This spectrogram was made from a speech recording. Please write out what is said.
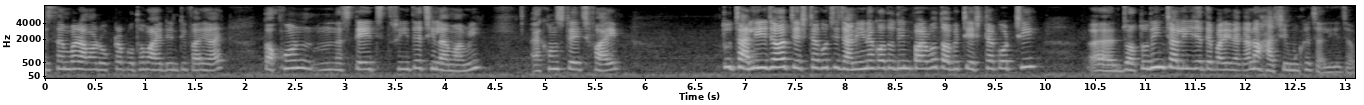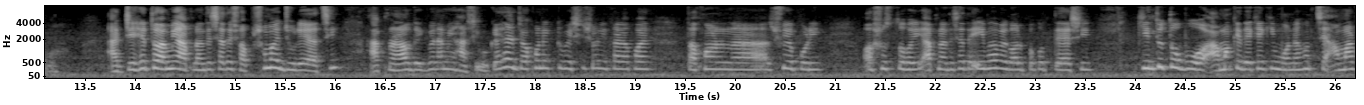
ডিসেম্বর আমার রোগটা প্রথম আইডেন্টিফাই হয়। তখন স্টেজ থ্রিতে ছিলাম আমি। এখন স্টেজ ফাইভ তো চালিয়ে যাওয়ার চেষ্টা করছি, জানি না কতদিন পারব, তবে চেষ্টা করছি যতদিন চালিয়ে যেতে পারি না কেন, হাসি মুখে চালিয়ে যাব। আর যেহেতু আমি আপনাদের সাথে সবসময় জুড়ে আছি, আপনারাও দেখবেন আমি হাসি মুখে হ্যাঁ যখন একটু বেশি শরীর খারাপ হয় তখন শুয়ে পড়ি, অসুস্থ হই। আপনাদের সাথে এইভাবে গল্প করতে আসি। কিন্তু তবুও আমাকে দেখে কি মনে হচ্ছে, আমার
